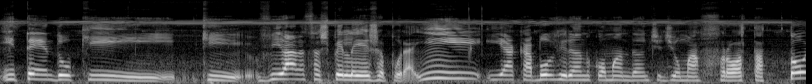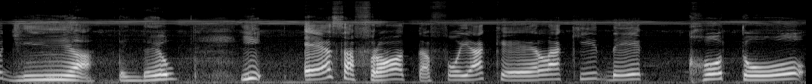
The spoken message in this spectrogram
e tendo que, que virar nessas pelejas por aí e acabou virando comandante de uma frota todinha, entendeu? E essa frota foi aquela que derrotou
